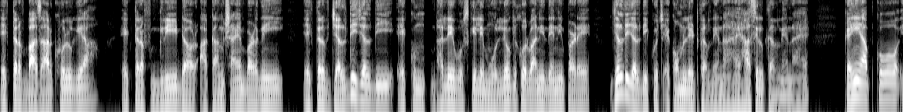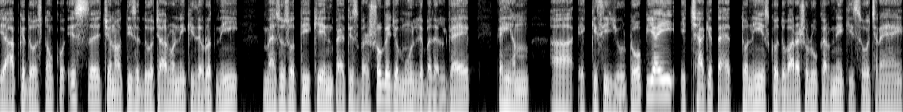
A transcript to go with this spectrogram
एक तरफ़ बाज़ार खुल गया, एक तरफ़ ग्रीड और आकांक्षाएँ बढ़ गई, एक तरफ़ जल्दी जल्दी एक भले वो उसके लिए मूल्यों की कुर्बानी देनी पड़े जल्दी जल्दी कुछ एकोमलेट कर लेना है, हासिल कर लेना है। कहीं आपको या आपके दोस्तों को इस चुनौती से दो चार होने की ज़रूरत नहीं महसूस होती कि इन पैंतीस वर्षों में जो मूल्य बदल गए कहीं हम आ, एक किसी यूटोपियाई इच्छा के तहत तो नहीं इसको दोबारा शुरू करने की सोच रहे हैं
